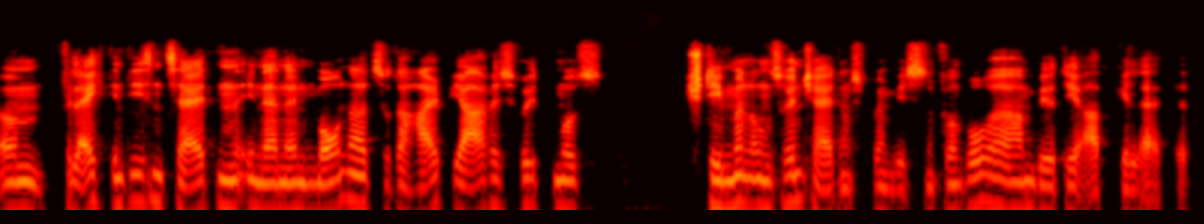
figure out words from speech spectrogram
ähm, vielleicht in diesen Zeiten in einen Monats- oder Halbjahresrhythmus stimmen unsere Entscheidungsprämissen. Von woher haben wir die abgeleitet?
